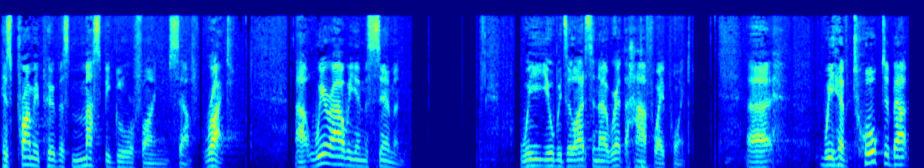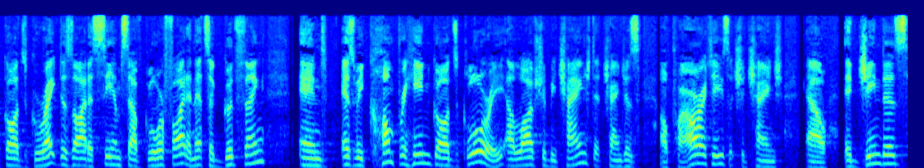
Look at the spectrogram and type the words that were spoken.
His primary purpose must be glorifying Himself. Right. Uh, where are we in the sermon? We, you'll be delighted to know we're at the halfway point. Uh, we have talked about God's great desire to see himself glorified, and that's a good thing. And as we comprehend God's glory, our lives should be changed. It changes our priorities, it should change our agendas.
